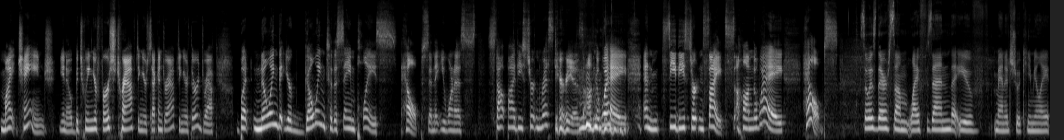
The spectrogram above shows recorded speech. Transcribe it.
might change, you know, between your first draft and your second draft and your third draft. But knowing that you're going to the same place helps and that you want to s- stop by these certain rest areas on the way and see these certain sites on the way helps. So, is there some life zen that you've managed to accumulate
